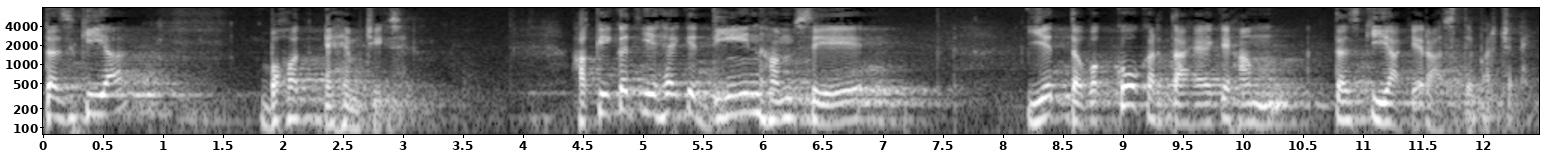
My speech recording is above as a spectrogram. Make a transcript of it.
تزکیہ بہت اہم چیز ہے۔ حقیقت یہ ہے کہ دین ہم سے یہ توقع کرتا ہے کہ ہم تزکیہ کے راستے پر چلیں۔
